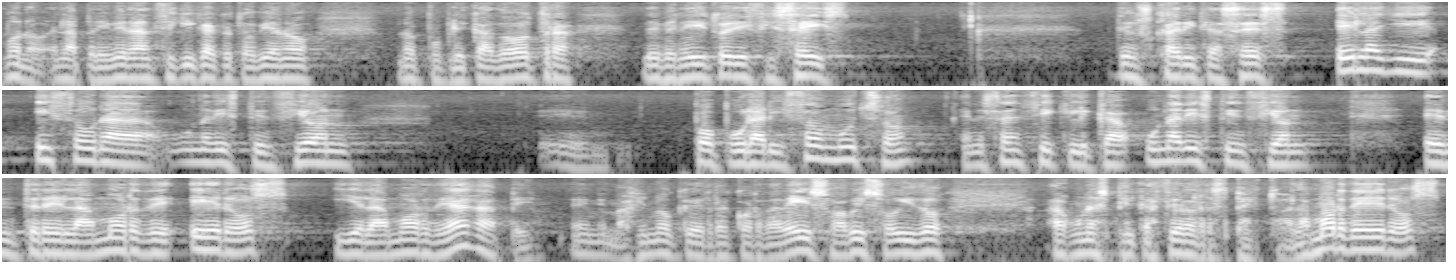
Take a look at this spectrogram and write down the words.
bueno, en la primera encíclica que todavía no, no he publicado otra, de Benedicto XVI, de Euscaritas es, él allí hizo una, distinción, eh, popularizó mucho en esa encíclica una distinción entre el amor de Eros y el amor de Ágape. Eh, me imagino que recordaréis o habéis oído alguna explicación al respecto. El amor de Eros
